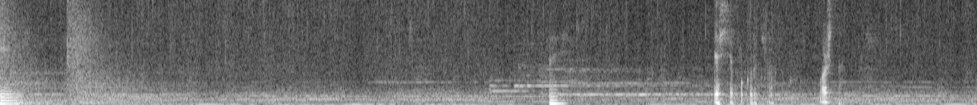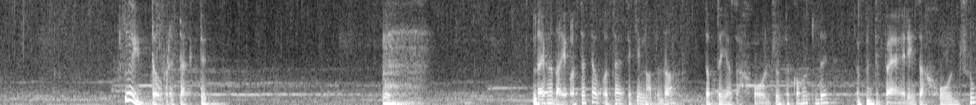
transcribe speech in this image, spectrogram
І... Я ще покручу. Можна? Ну і добре, так ти. Дай вгадай, оце, це, оце ця кімната, да? Тобто я заходжу такого туди, в двері заходжу,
